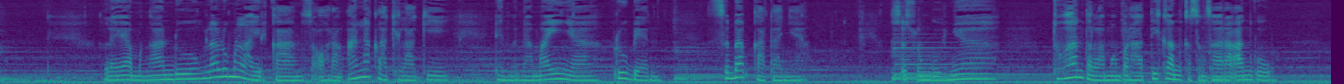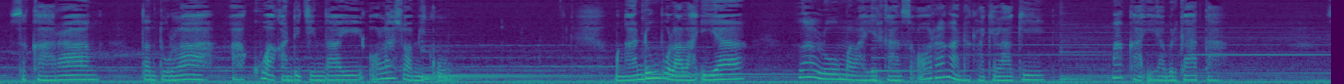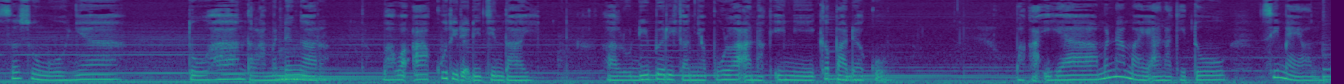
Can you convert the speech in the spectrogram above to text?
Lea mengandung lalu melahirkan seorang anak laki-laki dan menamainya Ruben, sebab katanya, Sesungguhnya Tuhan telah memperhatikan kesengsaraanku. Sekarang tentulah aku akan dicintai oleh suamiku. Mengandung pula lah ia lalu melahirkan seorang anak laki-laki, maka ia berkata, "Sesungguhnya Tuhan telah mendengar bahwa aku tidak dicintai, lalu diberikannya pula anak ini kepadaku." Maka ia menamai anak itu Simeon.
